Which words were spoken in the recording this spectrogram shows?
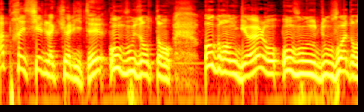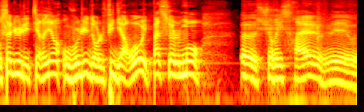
apprécié de l'actualité. On vous entend aux grandes gueules, on vous voit dans Salut les Terriens, on vous lit dans le Figaro, et pas seulement euh, sur Israël, mais euh,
